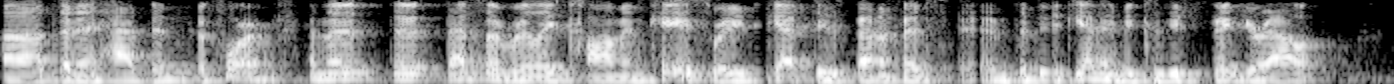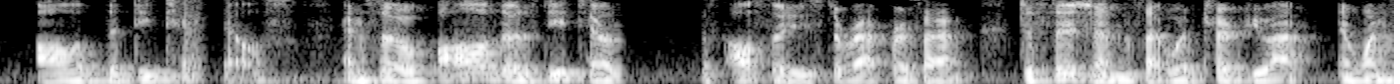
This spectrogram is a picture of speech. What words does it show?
uh, than it had been before. And there, there, that's a really common case where you get these benefits at the beginning because you figure out all of the details. And so all of those details also used to represent decisions that would trip you up. And once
